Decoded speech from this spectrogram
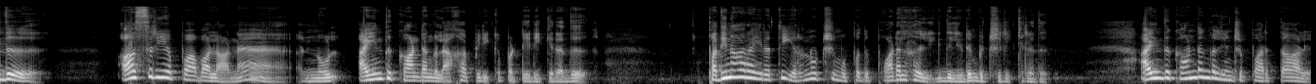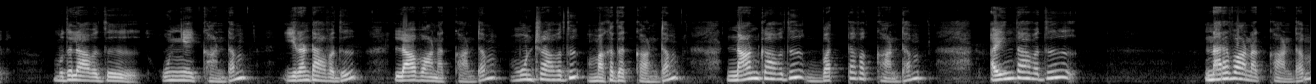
இது ஆசிரியப்பாவாலான நூல் ஐந்து காண்டங்களாக பிரிக்கப்பட்டிருக்கிறது. பதினாறாயிரத்தி இருநூற்றி முப்பது பாடல்கள் இதில் இடம்பெற்றிருக்கிறது. ஐந்து காண்டங்கள் என்று பார்த்தால் முதலாவது உஞ்ஞை காண்டம் இரண்டாவது லாவான காண்டம் மூன்றாவது மகத காண்டம் நான்காவது வத்தவ காண்டம் ஐந்தாவது நரவான காண்டம்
